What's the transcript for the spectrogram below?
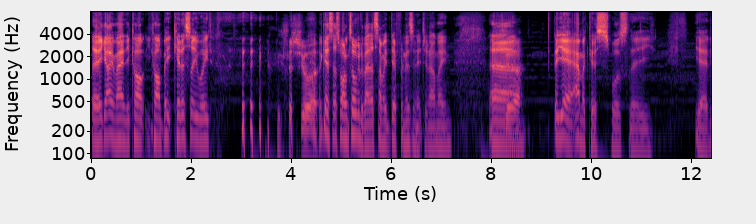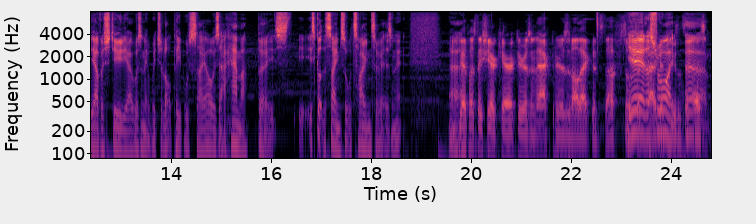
there you go, man. You can't you can't beat killer seaweed. For sure. I guess that's what I'm talking about. That's something different, isn't it? Do you know what I mean? Um, Yeah. But yeah, Amicus was the yeah the other studio, wasn't it? Which a lot of people say, oh, is that Hammer? But it's it's got the same sort of tone to it, isn't it? Uh, Yeah. Plus, they share characters and actors and all that good stuff. So it's, yeah, like, that's that right. Um,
